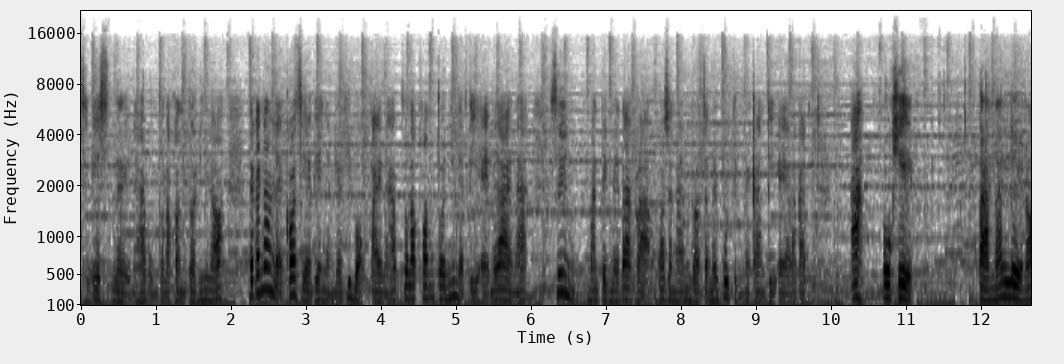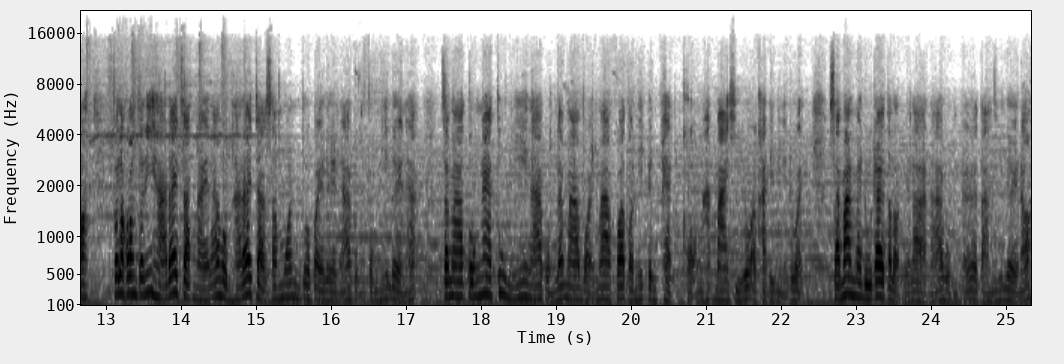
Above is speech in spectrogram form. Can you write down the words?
SS เลยนะครับผมตัวละครตัวนี้เนาะแต่ก็นั่นแหละข้อเสียเพียงอย่างเดียวที่บอกไปนะครับตัวละครตัวนี้เนี่ยตีแอร์ไม่ได้นะ ซึ่งมันเป็นเมตากล่าวเพราะฉะนั้นเราจะไม่พูดถึงในการตีแอร์แล้วกันอะโอเค ตามนั้นเลยเนาะ ตัวละครตัวนี้หาได้จากไหนนะผมหาได้จากซัมมอนทั่วไปเลยนะผมตรงนี้เลยนะฮะจะมาตรงหน้าตู้นี้นะผมและมาบ่อยมากเพราะตอนนี้เป็นแพทของ My Hero Academia ด้วย สามารถมาดูได้ตลอดเวลานะผมเออตามนี้เลยเนาะ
